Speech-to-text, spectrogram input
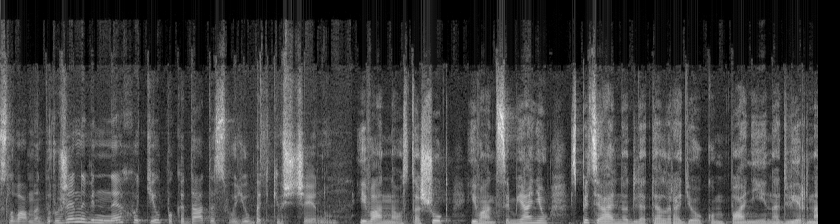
словами дружини, він не хотів покидати свою батьківщину. Іванна Осташук, Іван Сем'янів спеціально для телерадіокомпанії Надвірна.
